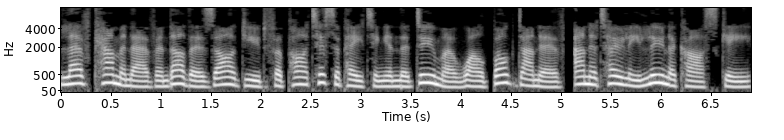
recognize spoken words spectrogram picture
Lev Kamenev and others argued for participating in the Duma while Bogdanov, Anatoly Lunacharsky,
